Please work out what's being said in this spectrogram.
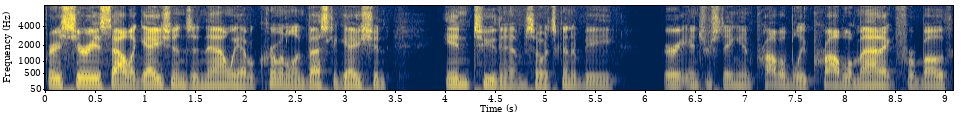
very serious allegations, and now we have a criminal investigation into them. So it's going to be very interesting and probably problematic for both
